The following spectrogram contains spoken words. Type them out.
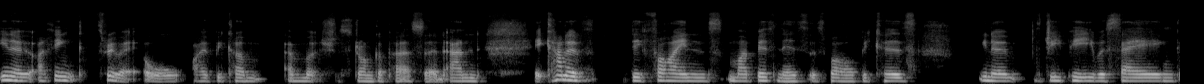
you know, I think through it all, I've become a much stronger person. And it kind of defines my business as well because, you know, the GP was saying,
